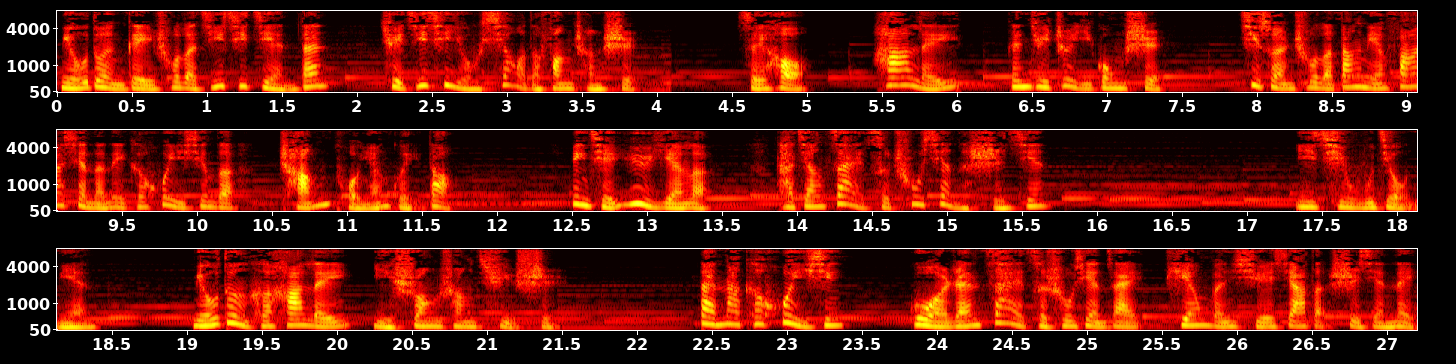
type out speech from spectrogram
牛顿给出了极其简单却极其有效的方程式。随后，哈雷根据这一公式，计算出了当年发现的那颗彗星的长椭圆轨道，并且预言了它将再次出现的时间。一七五九年。牛顿和哈雷已双双去世，但那颗彗星果然再次出现在天文学家的视线内，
